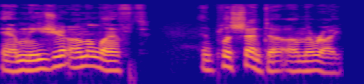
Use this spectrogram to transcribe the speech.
Amnesia on the left and placenta on the right.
